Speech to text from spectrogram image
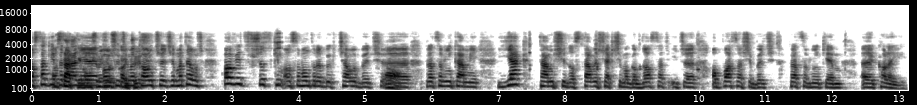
ostatnie, Ostatnie, bo pytanie, musimy bo już już musimy kończyć. kończyć. Mateusz, powiedz wszystkim osobom, które by chciały być e, pracownikami, jak tam się dostałeś, jak się mogą dostać i czy opłaca się być pracownikiem e, kolei?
